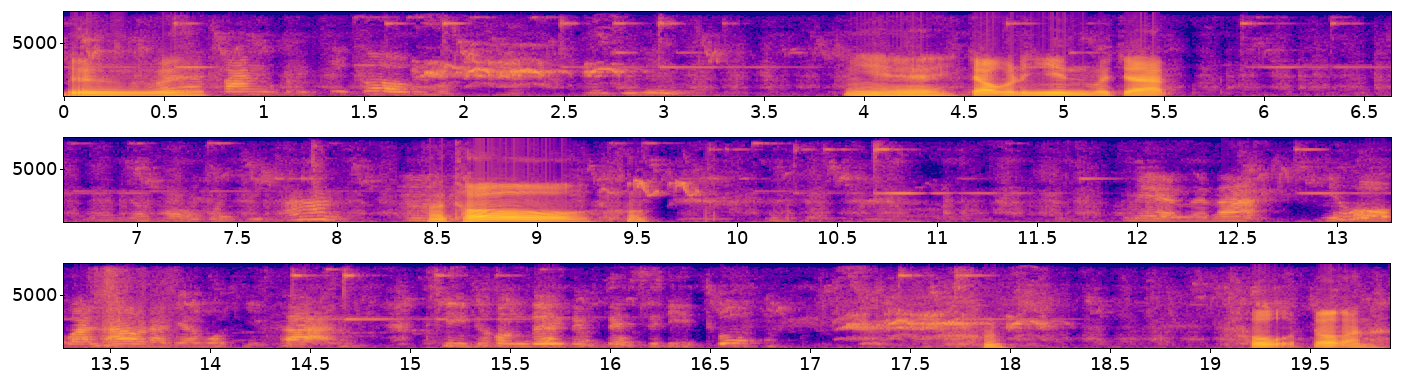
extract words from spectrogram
เบื่อเว้ยปังกับตีกล้องหมดมันกินอยู่นี่เอ้ยเจ้าบ่ได้ยินบ่จักมันจะพอคนกี่ท่านมาโทษแม่นเลยนะยี่ห้อบ้านเฮาน่ะจะบ่ขี้ข้านที่กองเดินตั้งแต่สี่ทุ่มโทษดอกอันน่ะ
